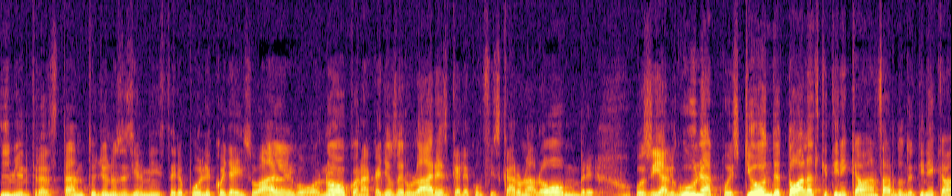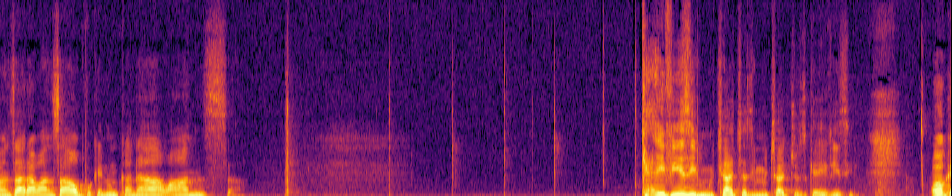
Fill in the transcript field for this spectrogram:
Y mientras tanto, yo no sé si el Ministerio Público ya hizo algo o no con aquellos celulares que le confiscaron al hombre, o si alguna cuestión de todas las que tiene que avanzar, donde tiene que avanzar, ha avanzado, porque nunca nada avanza. Qué difícil, muchachas y muchachos, qué difícil. Ok.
